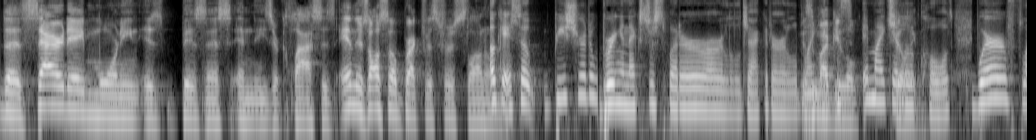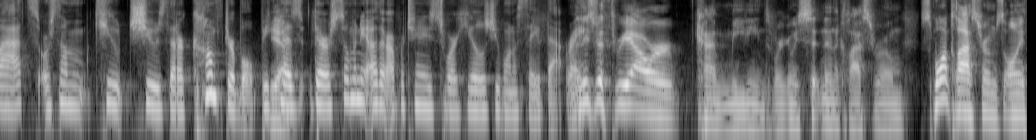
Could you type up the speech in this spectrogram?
the Saturday morning is business, and these are classes, and there's also breakfast for salon owners. Okay, so be sure to bring an extra sweater or a little jacket or a little 'Cause it blanket might be a little it might get a little cold. Wear flats or some cute shoes that are comfortable because there are so many other opportunities to wear heels. You want to save that, right? And these are three hour kind of meetings. We're going to be sitting in the classroom. Small classrooms, only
